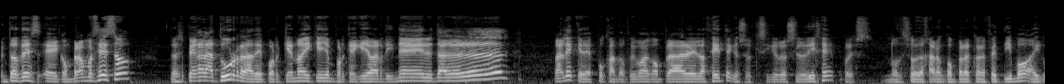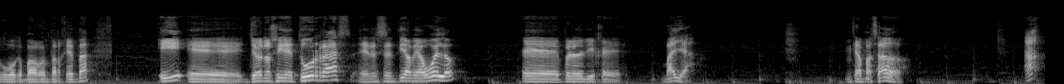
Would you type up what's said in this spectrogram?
Entonces, eh, compramos eso, nos pega la turra de por qué no hay que, hay llevar dinero y tal, tal, tal, tal, ¿vale? Que después cuando fuimos a comprar el aceite, que eso sí que sí lo dije, pues no se lo dejaron comprar con efectivo, ahí hubo que pagar con tarjeta. Y eh, yo no soy de turras, en ese sentido a mi abuelo, eh, pero le dije, vaya, ¿qué ha pasado? Ah.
